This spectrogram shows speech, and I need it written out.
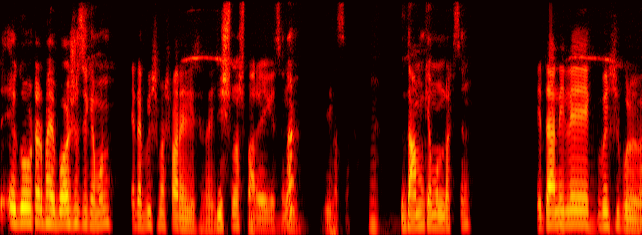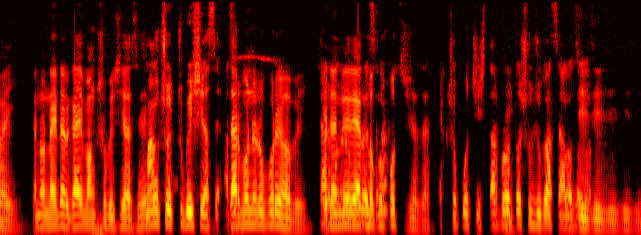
তো এই গরুটার ভাই বয়স আছে কেমন? এটা বিশ মাস পার হয়ে গেছে ভাই। বিশ মাস পার হয়ে গেছে না? আচ্ছা। দাম কেমন রাখছেন? এটা নিলে একটু বেশি পড়বে ভাই। কেননা এটার গায়ে মাংস বেশি আছে। মাংস একটু বেশি আছে। আচ্ছা, চার মনের উপরে হবে। এটা নিলে এক লক্ষ পঁচিশ হাজার। একশো পঁচিশ তারপরে তো সুযোগ আছে আলাদা জি জি জি জি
